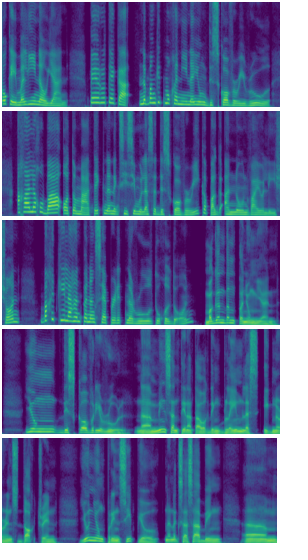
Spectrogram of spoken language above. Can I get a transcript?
Okay, malinaw yan. Pero teka, nabanggit mo kanina yung discovery rule. Akala ko ba automatic na nagsisimula sa discovery kapag unknown violation? Bakit kailangan pa ng separate na rule tukol doon? Magandang tanong yan. Yung discovery rule na minsan tinatawag ding blameless ignorance doctrine, yun yung prinsipyo na nagsasabing um,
